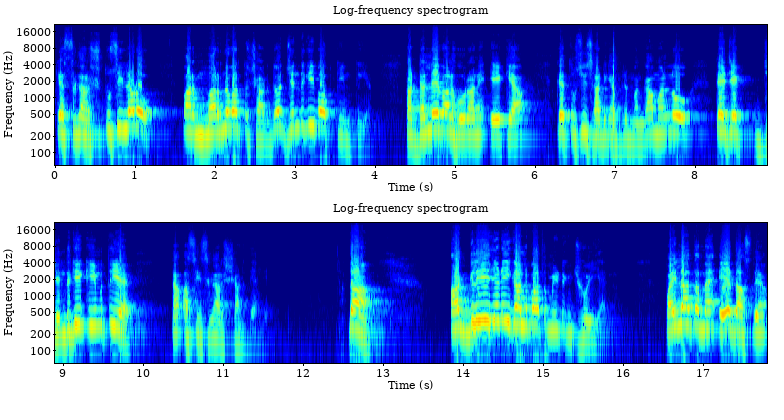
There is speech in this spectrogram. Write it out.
ਕਿ ਸੰਘਰਸ਼ ਤੁਸੀਂ ਲੜੋ, ਪਰ ਮਰਨ ਵਰਤ ਛੱਡ ਦਿਓ, ਜ਼ਿੰਦਗੀ ਬਹੁਤ ਕੀਮਤੀ ਹੈ। ਤਾਂ ਡੱਲੇਵਾਲ ਹੋਰਾਂ ਨੇ ਇਹ ਕਿਹਾ ਕਿ ਤੁਸੀਂ ਸਾਡੀਆਂ ਫਿਰ ਮੰਗਾਂ ਮੰਨ ਲਓ ਤੇ ਜੇ ਜ਼ਿੰਦਗੀ ਕੀਮਤੀ ਹੈ ਤਾਂ ਅਸੀਂ ਸੰਘਰਸ਼ ਛੱਡ ਦਿਆਂਗੇ। ਤਾਂ ਅਗਲੀ ਜਿਹੜੀ ਗੱਲਬਾਤ ਮੀਟਿੰਗ 'ਚ ਹੋਈ ਹੈ, ਪਹਿਲਾਂ ਤਾਂ ਮੈਂ ਇਹ ਦੱਸ ਦਿਆਂ,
